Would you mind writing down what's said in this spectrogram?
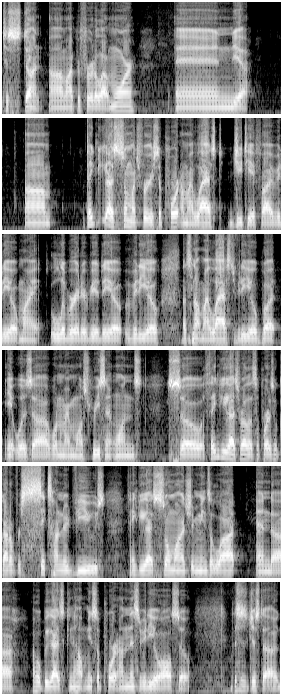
to stunt. Um, I prefer it a lot more, and yeah. Um, thank you guys so much for your support on my last GTA 5 video, my Liberator video. Video. That's not my last video, but it was uh, one of my most recent ones. So thank you guys for all the support. It's got over 600 views. Thank you guys so much. It means a lot, and uh, I hope you guys can help me support on this video also. This is just a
